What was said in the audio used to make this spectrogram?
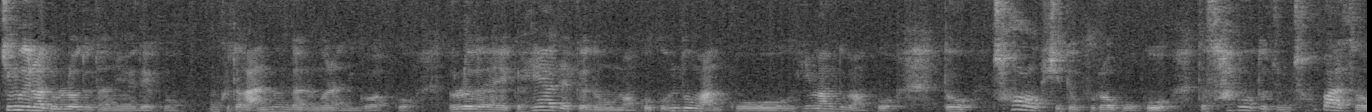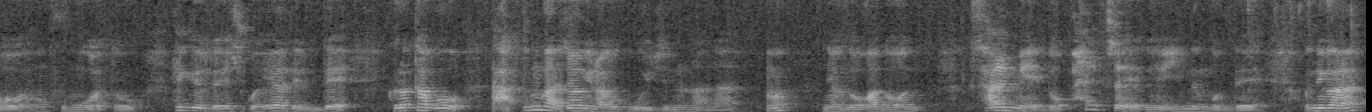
친구들이랑 놀러도 다녀야 되고 어, 그다가 안 논다는 건 아닌 것 같고 놀러 다니니까 해야 될 게 너무 많고 꿈도 많고 희망도 많고 또 철없이도 불어보고 또 사고도 좀 쳐봐서 어, 부모가 또 해결도 해주고 해야 되는데 그렇다고 나쁜 가정이라고 보이지는 않아 어? 그냥 너가 넌 삶에 너 팔자에 그냥 있는 건데 언니가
